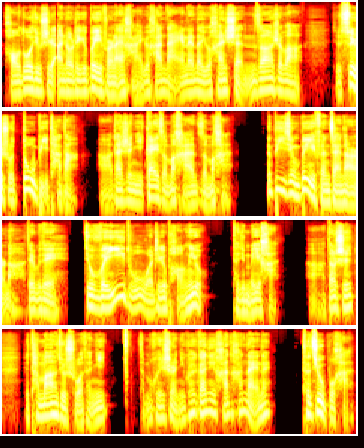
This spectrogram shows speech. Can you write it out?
好多就是按照这个辈分来喊，有喊奶奶的，有喊婶子，是吧？就岁数都比他大啊，但是你该怎么喊怎么喊，那毕竟辈分在那儿呢，对不对？就唯独我这个朋友他就没喊啊。当时就他妈就说他你怎么回事？你快赶紧喊喊奶奶。他就不喊，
